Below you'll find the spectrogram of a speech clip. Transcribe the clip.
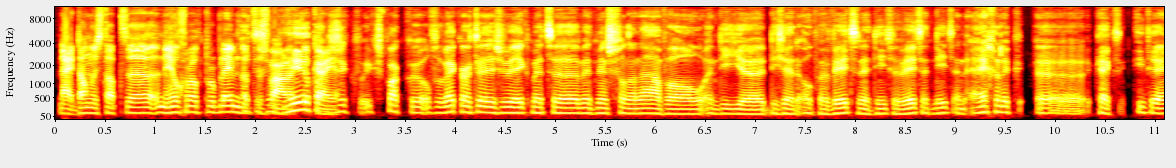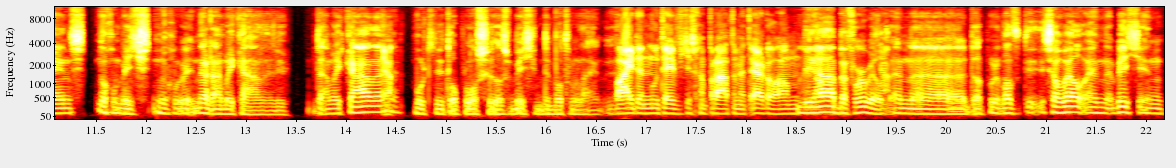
Nee, dan is dat een heel groot probleem. Dat, dat is waar. Heel dus ik, ik sprak op de wekker deze week met, met mensen van de NAVO en die, die zeiden ook, we weten het niet, we weten het niet. En eigenlijk kijkt iedereen nog een beetje nog naar de Amerikanen nu. De Amerikanen moeten dit oplossen. Dat is een beetje de bottom line. Biden moet eventjes gaan praten met Erdogan. Ja, bijvoorbeeld. En uh, dat moet, want het zou wel een, een beetje een,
